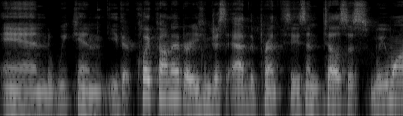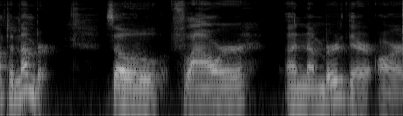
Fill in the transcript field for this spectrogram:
and we can either click on it or you can just add the parentheses, and it tells us we want a number. So flower, a number, there are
